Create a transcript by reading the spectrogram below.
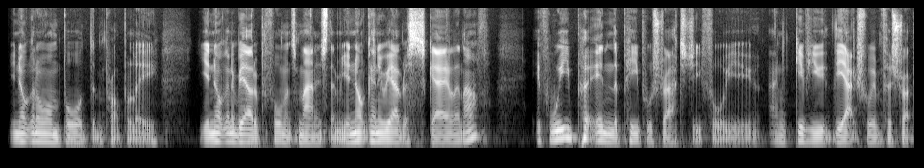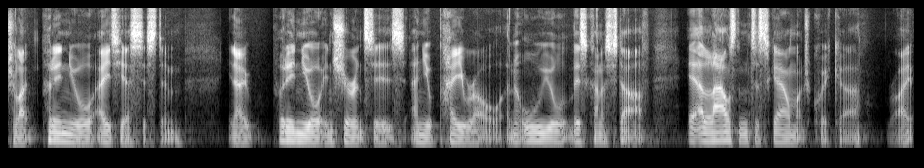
You're not going to onboard them properly. You're not going to be able to performance manage them. You're not going to be able to scale enough. If we put in the people strategy for you and give you the actual infrastructure, like put in your ATS system, you know, put in your insurances and your payroll and all your this kind of stuff, it allows them to scale much quicker, right?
